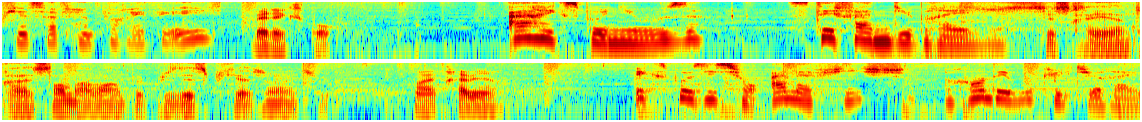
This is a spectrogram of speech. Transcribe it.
bien, ça fait un peu rêver. Belle expo. Art Expo News, Stéphane Dubreuil. Ce serait intéressant d'avoir un peu plus d'explications là-dessus. Ouais, très bien. Exposition à l'affiche, rendez-vous culturel.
